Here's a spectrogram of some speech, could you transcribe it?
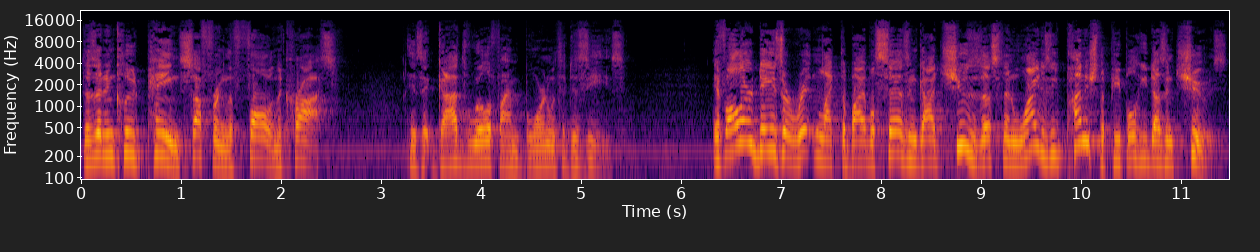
Does it include pain, suffering, the fall, and the cross? Is it God's will if I'm born with a disease? If all our days are written like the Bible says and God chooses us, then why does He punish the people He doesn't choose?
